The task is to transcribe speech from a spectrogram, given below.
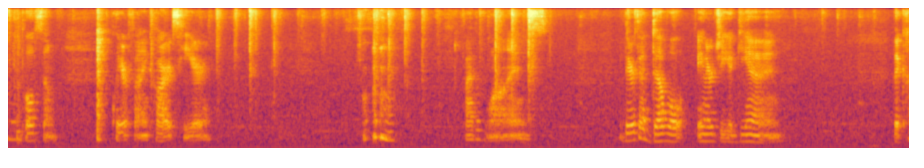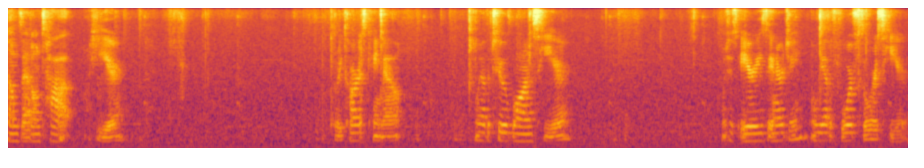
Let me pull some clarifying cards here. Five of Wands. There's that double energy again that comes out on top here. Three cards came out. We have the Two of Wands here, which is Aries energy. And we have the Four of Swords here,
